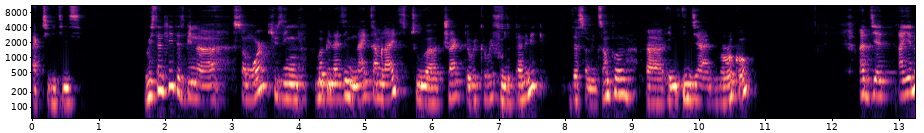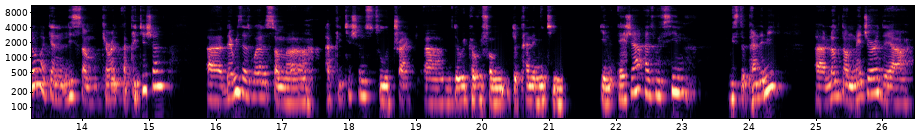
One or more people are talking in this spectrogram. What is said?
activities. Recently, there's been uh, some work using mobilizing nighttime lights to uh, track the recovery from the pandemic. There's some example uh, in India and Morocco. At the ILO, I can list some current application. Uh, there is as well some uh, applications to track um, the recovery from the pandemic in, in Asia. As we've seen with the pandemic, uh, lockdown measure, they are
